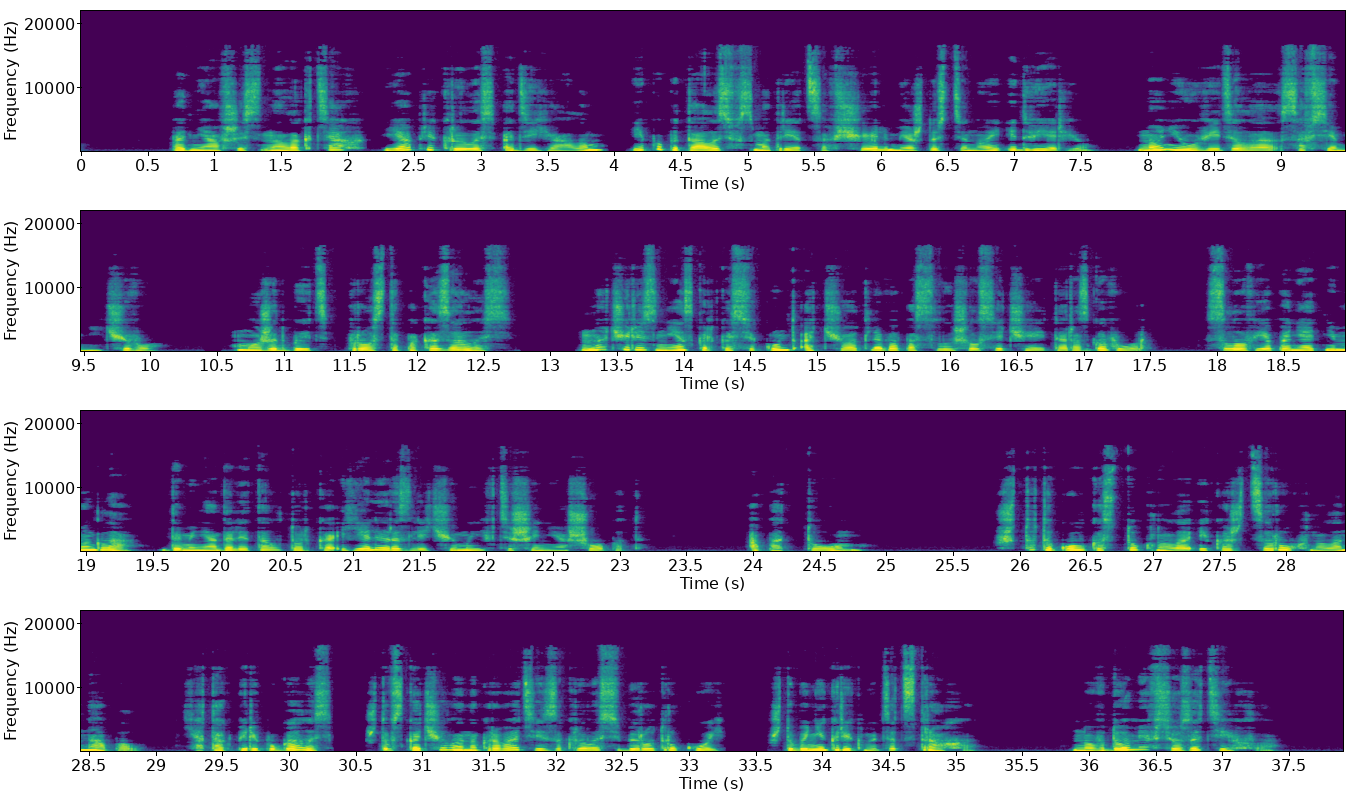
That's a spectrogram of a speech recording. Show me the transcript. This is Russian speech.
Поднявшись на локтях, я прикрылась одеялом и попыталась всмотреться в щель между стеной и дверью, но не увидела совсем ничего. Может быть, просто показалось? Но через несколько секунд отчетливо послышался чей-то разговор. Слов я понять не могла, до меня долетал только еле различимый в тишине шепот. А потом... Что-то гулко стукнуло и, кажется, рухнуло на пол. Я так перепугалась, что вскочила на кровати и закрыла себе рот рукой, чтобы не крикнуть от страха. Но в доме все затихло.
